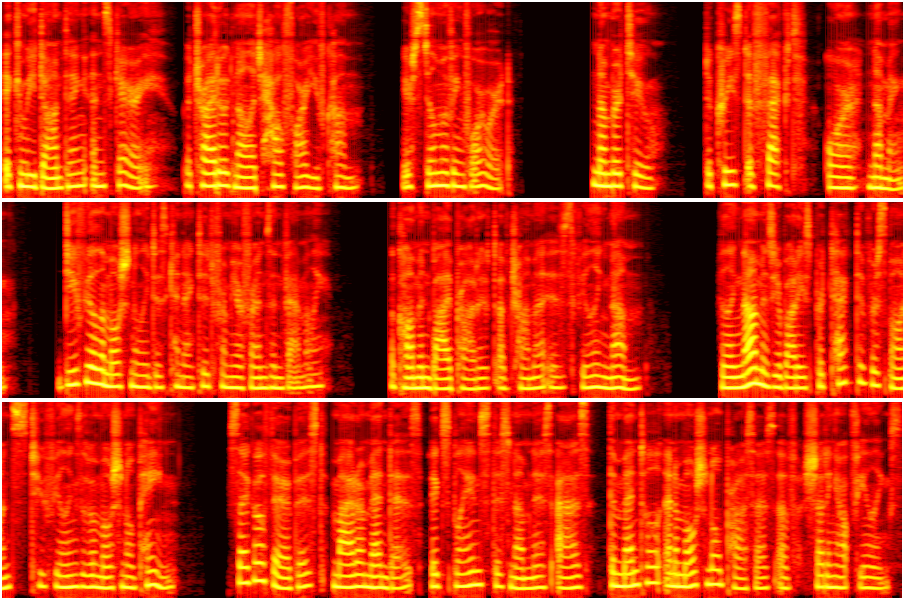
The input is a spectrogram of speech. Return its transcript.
It can be daunting and scary, but try to acknowledge how far you've come. You're still moving forward. Number two, decreased affect or numbing. Do you feel emotionally disconnected from your friends and family? A common byproduct of trauma is feeling numb. Feeling numb is your body's protective response to feelings of emotional pain. Psychotherapist Mayra Mendez explains this numbness as the mental and emotional process of shutting out feelings.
